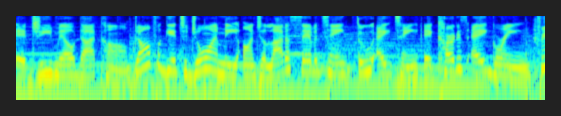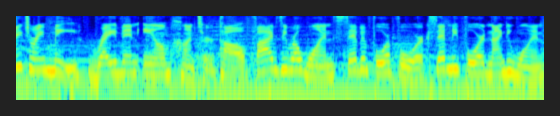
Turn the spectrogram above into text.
at gmail.com. Don't forget to join me on July the 17th through 18th at Curtis A. Green featuring me, Raven M. Hunter. Call 501 744 7491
